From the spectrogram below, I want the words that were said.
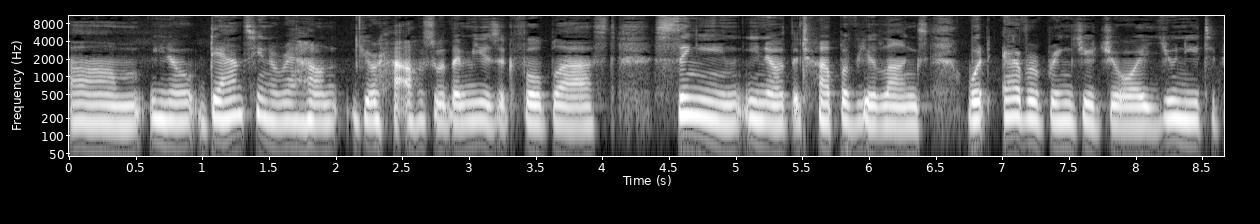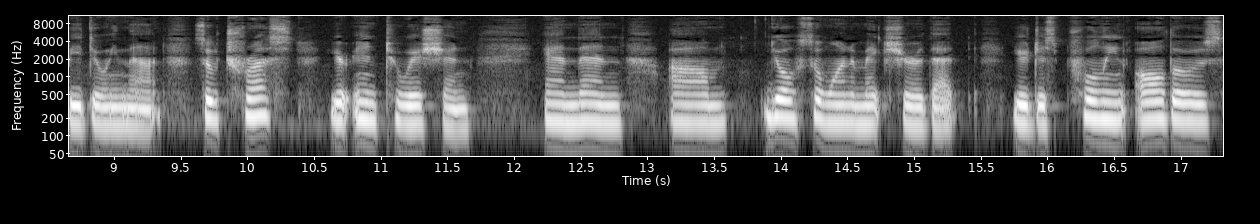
um, you know, dancing around your house with a music full blast, singing, you know, at the top of your lungs, whatever brings you joy, you need to be doing that. So trust your intuition. And then um, you also want to make sure that you're just pulling all those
